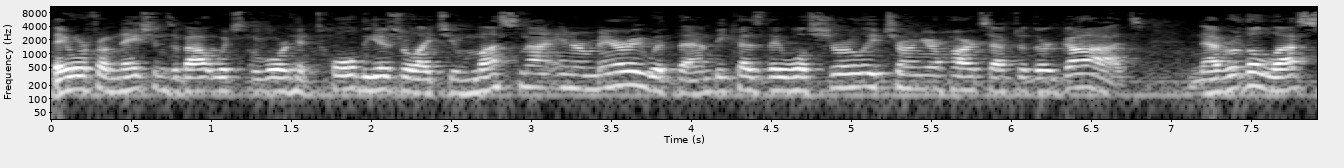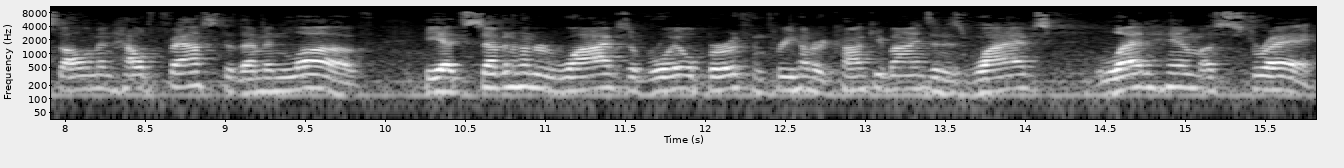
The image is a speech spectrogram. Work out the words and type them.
They were from nations about which the Lord had told the Israelites, You must not intermarry with them, because they will surely turn your hearts after their gods. Nevertheless, Solomon held fast to them in love. He had 700 wives of royal birth and 300 concubines, and his wives led him astray.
